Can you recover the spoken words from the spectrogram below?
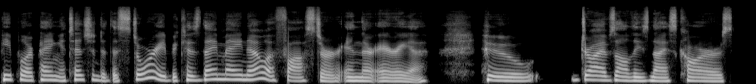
people are paying attention to this story because they may know a foster in their area who drives all these nice cars,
